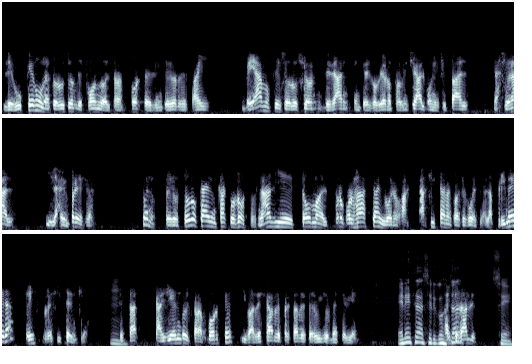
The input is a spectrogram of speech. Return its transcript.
le busquemos una solución de fondo al transporte del interior del país? Veamos qué solución le dan entre el gobierno provincial, municipal, nacional y las empresas. Bueno, pero todo cae en sacos rotos. Nadie toma el toro por las astas y bueno, así están las consecuencias. La primera es resistencia. Mm. Se está cayendo el transporte y va a dejar de prestar el servicio el mes que viene. En esta circunstancia... Sí,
